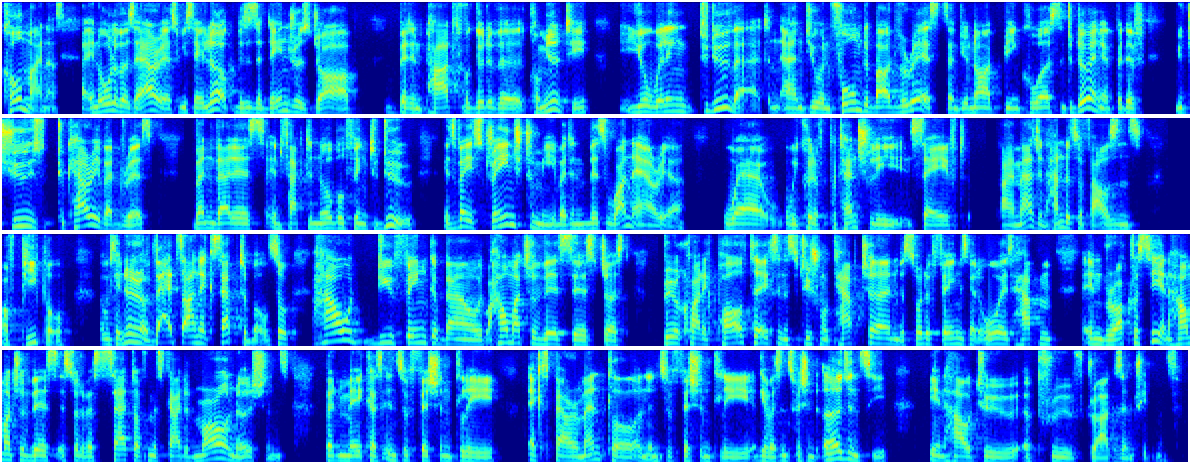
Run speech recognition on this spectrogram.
Coal miners. In all of those areas we say look this is a dangerous job but in part for the good of the community. You're willing to do that and, and you're informed about the risks and you're not being coerced into doing it. But if you choose to carry that risk, when that is, in fact, a noble thing to do. It's very strange to me that in this one area where we could have potentially saved, I imagine, hundreds of thousands of people, we say, no, no, no, that's unacceptable. So, how do you think about how much of this is just bureaucratic politics and institutional capture and the sort of things that always happen in bureaucracy, and how much of this is sort of a set of misguided moral notions that make us insufficiently experimental and insufficiently give us insufficient urgency in how to approve drugs and treatments.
